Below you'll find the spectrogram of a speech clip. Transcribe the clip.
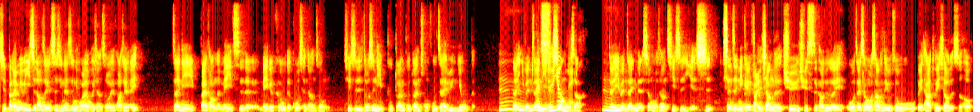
其实本来没有意识到这件事情，但是你后来回想的时候，会发现，哎，在你拜访的每一次的每一个客户的过程当中。其实都是你不断不断重复在运用的，嗯，那一本在你的生活上，对，一本在你的生活上其实也是，甚至你可以反向的去去思考，就是说，哎，我在生活上，例如说我我被他推销的时候，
